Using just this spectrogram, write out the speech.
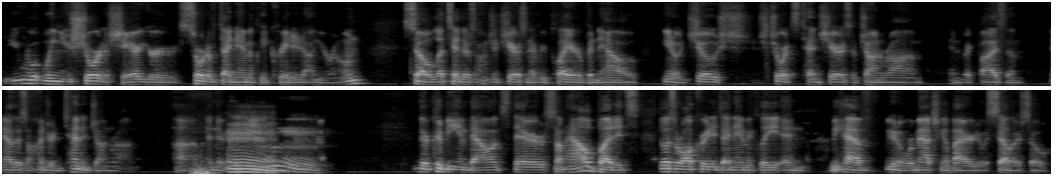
you, when you short a share you're sort of dynamically created on your own. So let's say there's 100 shares in every player but now you know joe sh- shorts 10 shares of Jon Rahm and rick buys them. Now there's 110 in Jon Rahm um, and there could mm. Be you know, there could be imbalance there somehow but it's those are all created dynamically and we have you know we're matching a buyer to a seller. So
